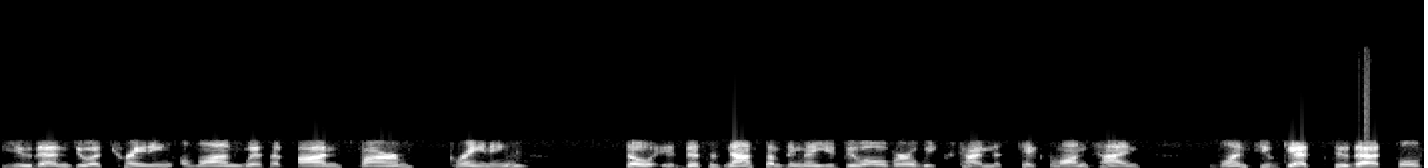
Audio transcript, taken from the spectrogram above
You then do a training along with an on farm training. So it, this is not something that you do over a week's time. This takes a long time. Once you get to that full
